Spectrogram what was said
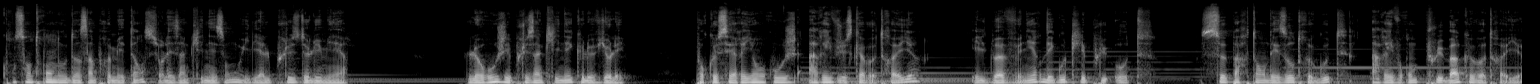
Concentrons-nous dans un premier temps sur les inclinaisons où il y a le plus de lumière. Le rouge est plus incliné que le violet. Pour que ces rayons rouges arrivent jusqu'à votre œil, ils doivent venir des gouttes les plus hautes. Ceux partant des autres gouttes arriveront plus bas que votre œil.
